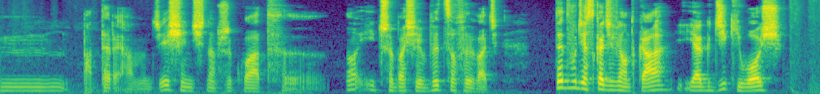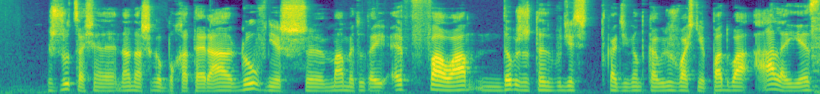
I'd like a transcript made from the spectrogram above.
mm, Pantery AM10 na przykład. e, No i trzeba się wycofywać. T29, jak dziki łoś, rzuca się na naszego bohatera. Również e, mamy tutaj FV. Dobrze, że T29 już właśnie padła, ale jest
